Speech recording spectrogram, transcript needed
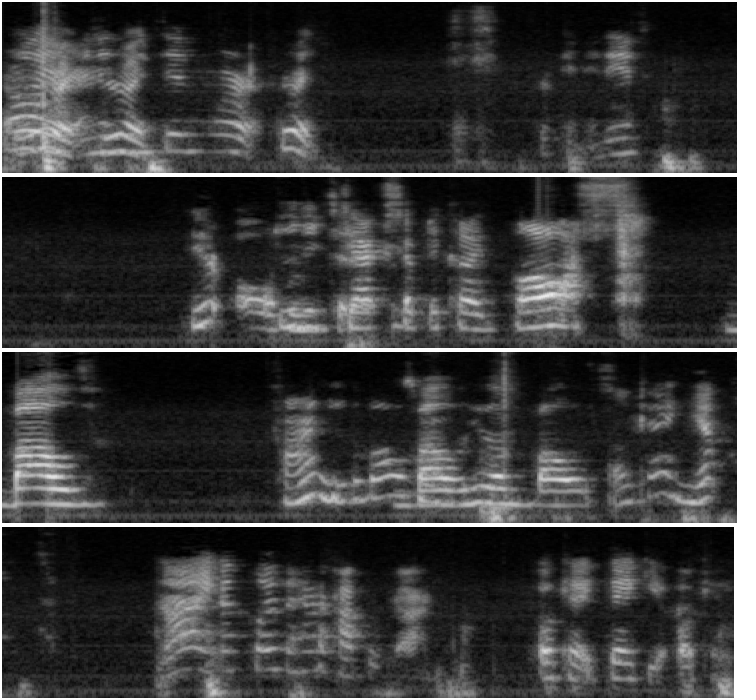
Oh, earlier, right, and it right. didn't work. You're right. Freaking idiot. You're all Do the Jacksepticeye boss. Balls. Fine, do the balls. Balls. He loves balls. Okay, yep. You can play the helicopter guy. Okay, thank you. Okay.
